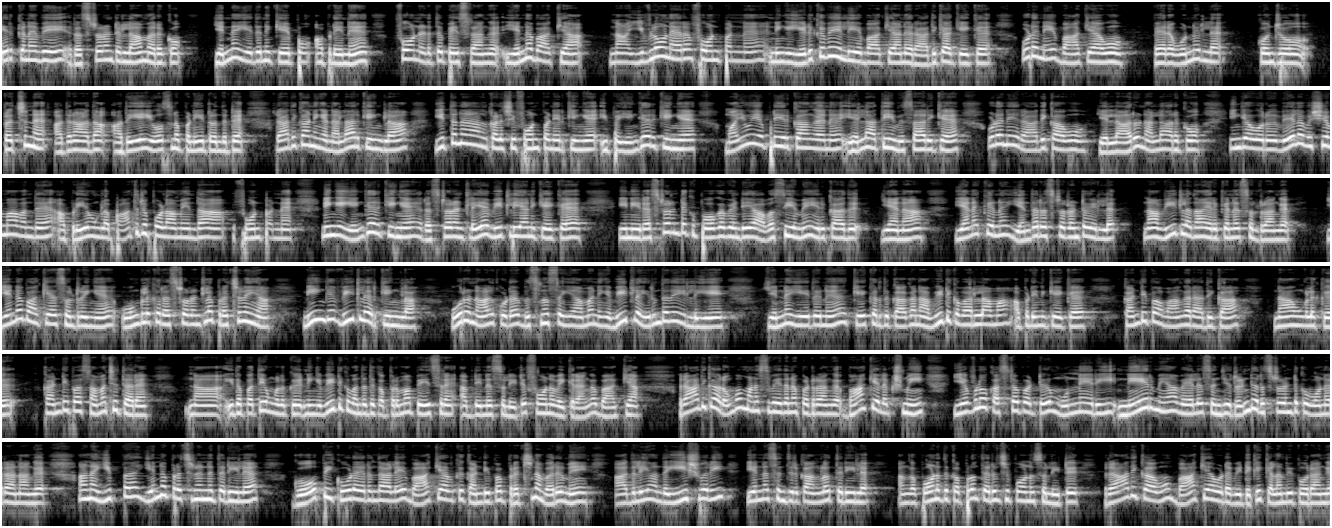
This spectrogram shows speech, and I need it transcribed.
ஏற்கனவே ரெஸ்டாரண்ட் இல்லாமல் இருக்கும். என்ன ஏதுன்னு கேட்போம் அப்படின்னு ஃபோன் எடுத்து பேசுகிறாங்க என்ன பாக்கியா நான் இவ்வளோ நேரம் ஃபோன் பண்ணேன். நீங்கள் எடுக்கவே இல்லையே பாக்கியான்னு ராதிகா கேட்க. உடனே பாக்கியாவும் வேற ஒன்றும் இல்லை. கொஞ்சம் பிரச்சனை. அதனால தான் அதையே யோசனை பண்ணிட்டு இருந்துட்டேன். ராதிகா நீங்கள் நல்லா இருக்கீங்களா? இத்தனை நாள் கழிச்சு ஃபோன் பண்ணியிருக்கீங்க இப்போ எங்கே இருக்கீங்க? மயு எப்படி இருக்காங்கன்னு எல்லாத்தையும் விசாரிக்க உடனே ராதிகாவும் எல்லாரும் நல்லா இருக்கும். இங்கே ஒரு வேலை விஷயமா வந்தேன். அப்படியே உங்களை பார்த்துட்டு போகலாமே தான் ஃபோன் பண்ணேன். நீங்கள் எங்கே இருக்கீங்க? ரெஸ்டாரண்ட்லையா வீட்லையான்னு கேட்க. இனி ரெஸ்டாரண்ட்டுக்கு போக வேண்டிய அவசியமே இருக்காது. ஏன்னா எனக்குன்னு எந்த ரெஸ்டாரண்ட்டும் இல்லை. நான் வீட்டில் தான் இருக்கேன்னு சொல்கிறாங்க என்ன பாக்கியா சொல்கிறீங்க உங்களுக்கு ரெஸ்டாரண்ட்டில் பிரச்சனையா? நீங்கள் வீட்டில் இருக்கீங்களா? ஒரு நாள் கூட பிஸ்னஸ் செய்யாமல் நீங்கள் வீட்டில் இருந்ததே இல்லையே. என்ன ஏதுன்னு கேட்குறதுக்காக நான் வீட்டுக்கு வரலாமா? அப்படின்னு கேட்க கண்டிப்பாக வாங்க ராதிகா. நான் உங்களுக்கு கண்டிப்பாக சமைச்சு தரேன். நான் இதை பற்றி உங்களுக்கு நீங்கள் வீட்டுக்கு வந்ததுக்கு அப்புறமா பேசுகிறேன் அப்படின்னு சொல்லிட்டு ஃபோனை வைக்கிறாங்க பாக்கியா ராதிகா ரொம்ப மனசு வேதனைப்படுறாங்க. பாக்கியலக்ஷ்மி எவ்வளோ கஷ்டப்பட்டு முன்னேறி நேர்மையாக வேலை செஞ்சு ரெண்டு ரெஸ்டாரண்ட்டுக்கு ஓனர் ஆனாங்க. ஆனால் இப்போ என்ன பிரச்சனைன்னு தெரியல. கோபி கூட இருந்தாலே பாக்கியாவுக்கு கண்டிப்பாக பிரச்சனை வருமே. அதுலேயும் அந்த ஈஸ்வரி என்ன செஞ்சுருக்காங்களோ தெரியல. அங்கே போனதுக்கப்புறம் தெரிஞ்சு போகணும்னு சொல்லிட்டு ராதிகாவும் பாக்கியாவோட வீட்டுக்கு கிளம்பி போகிறாங்க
